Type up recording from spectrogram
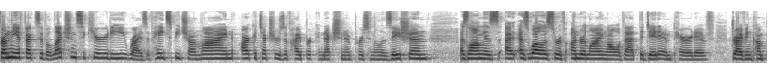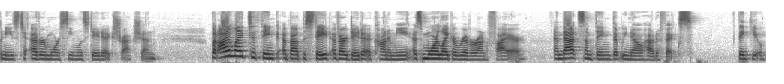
from the effects of election security, rise of hate speech online, architectures of hyperconnection and personalization, as, long as, as well as sort of underlying all of that, the data imperative driving companies to ever more seamless data extraction. But I like to think about the state of our data economy as more like a river on fire. And that's something that we know how to fix. Thank you.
